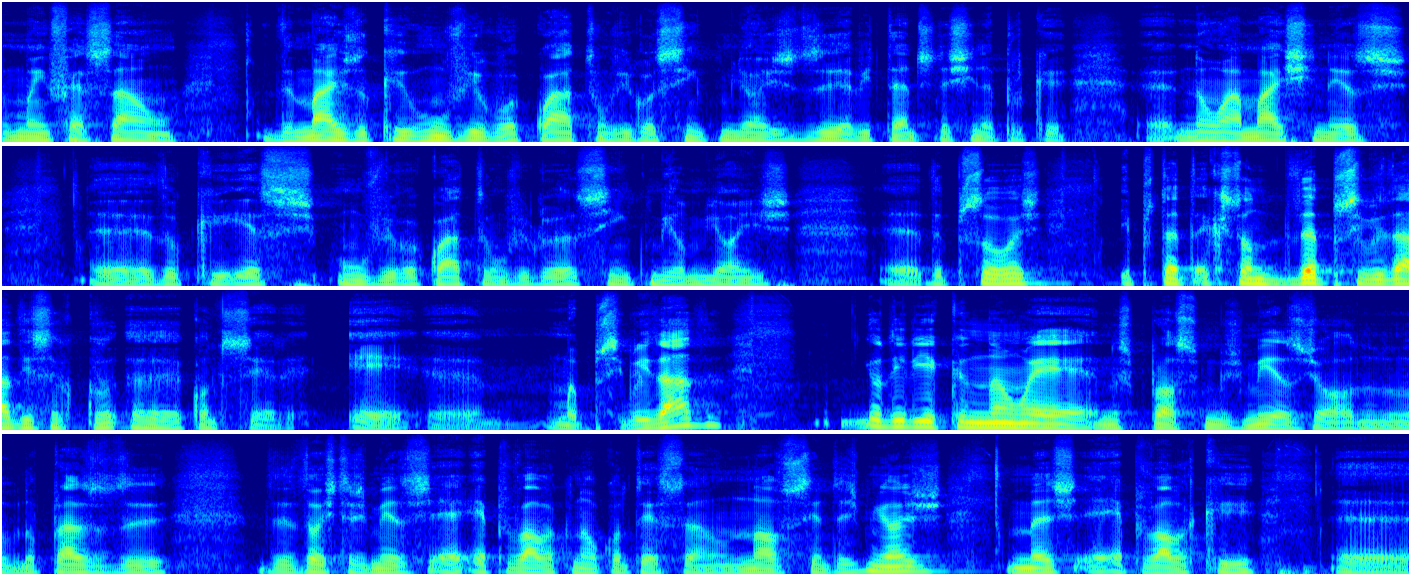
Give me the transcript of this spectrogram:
uma infecção de mais do que 1,4, 1,5 milhões de habitantes na China, porque não há mais chineses do que esses 1,4, 1,5 mil milhões de pessoas. E, portanto, a questão da possibilidade disso acontecer é uma possibilidade, eu diria que não é nos próximos meses ou no, no prazo de, de, dois, três meses, é, é, provável que não aconteçam 900 milhões, mas é provável que uh,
